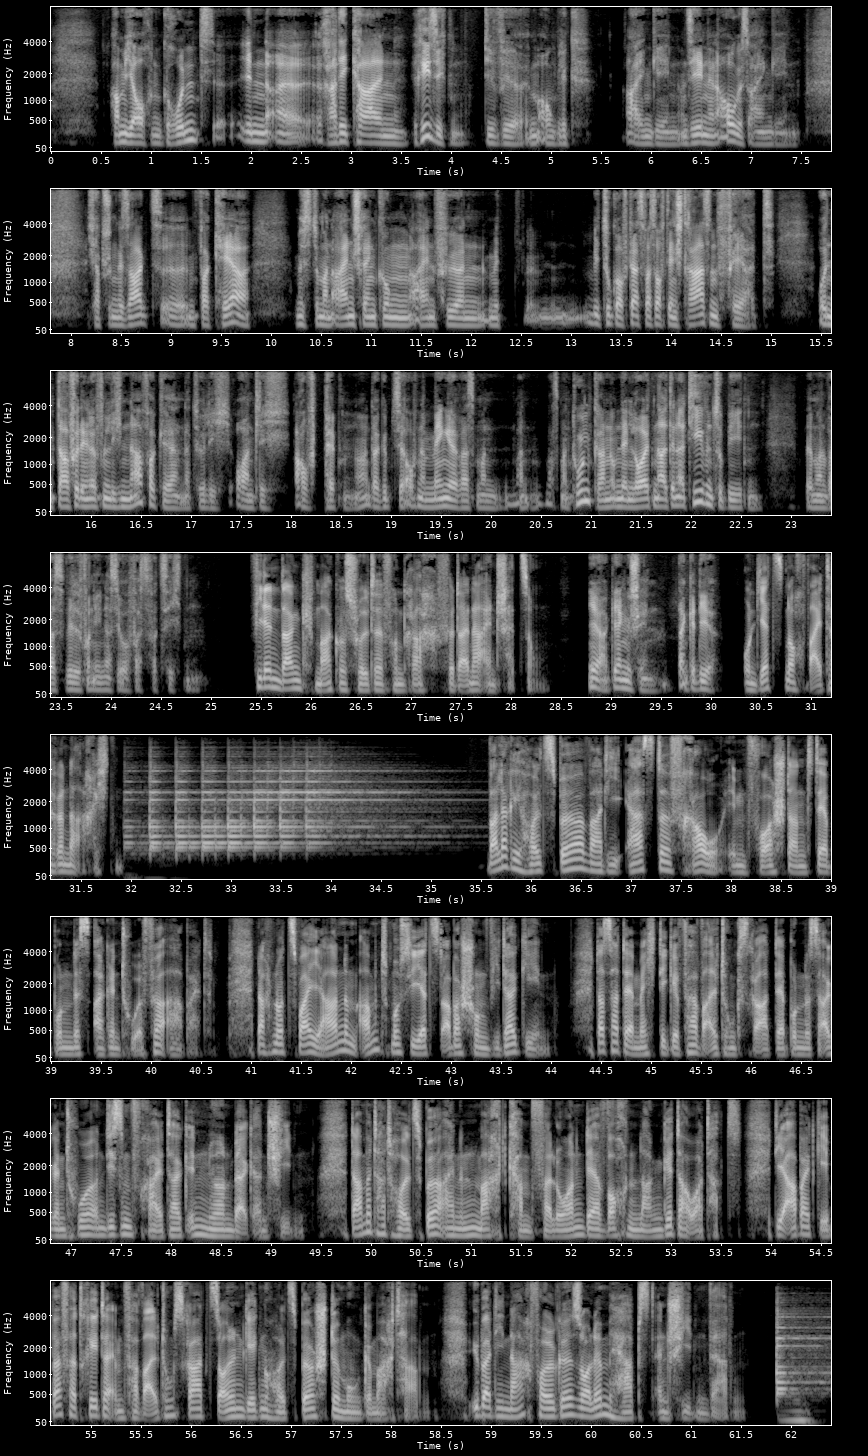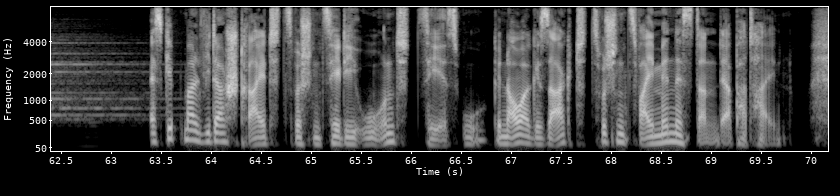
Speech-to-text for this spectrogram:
haben ja auch einen Grund in äh, radikalen Risiken, die wir im Augenblick eingehen und sehenden Auges eingehen. Ich habe schon gesagt, äh, im Verkehr müsste man Einschränkungen einführen mit äh, Bezug auf das, was auf den Straßen fährt und dafür den öffentlichen Nahverkehr natürlich ordentlich aufpeppen. Ne? Da gibt es ja auch eine Menge, was man, man, was man tun kann, um den Leuten Alternativen zu bieten, wenn man was will, von ihnen, dass sie auf was verzichten. Vielen Dank, Markus Schulte von Drach, für deine Einschätzung. Ja, gern geschehen. Danke dir. Und jetzt noch weitere Nachrichten. Valerie Holzböhr war die erste Frau im Vorstand der Bundesagentur für Arbeit. Nach nur zwei Jahren im Amt muss sie jetzt aber schon wieder gehen. Das hat der mächtige Verwaltungsrat der Bundesagentur an diesem Freitag in Nürnberg entschieden. Damit hat Holzböhr einen Machtkampf verloren, der wochenlang gedauert hat. Die Arbeitgebervertreter im Verwaltungsrat sollen gegen Holzböhr Stimmung gemacht haben. Über die Nachfolge soll im Herbst entschieden werden. Es gibt mal wieder Streit zwischen CDU und CSU, genauer gesagt zwischen zwei Ministern der Parteien.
